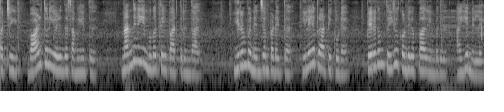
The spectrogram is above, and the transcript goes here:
பற்றி வாழ்த்துளி எழுந்த சமயத்தில் நந்தினியின் முகத்தை பார்த்திருந்தால் இரும்பு நெஞ்சம் படைத்த இளைய பிராட்டி கூட பெரிதும் திகில் கொண்டிருப்பாள் என்பதில் ஐயமில்லை.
